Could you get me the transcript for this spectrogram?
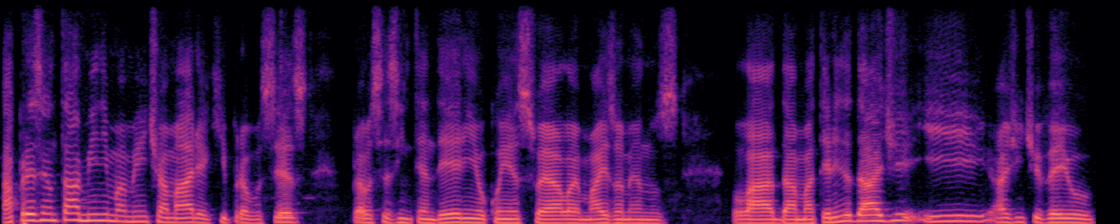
apresentar minimamente a Mari aqui para vocês, para vocês entenderem. Eu conheço ela mais ou menos lá da maternidade e a gente veio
